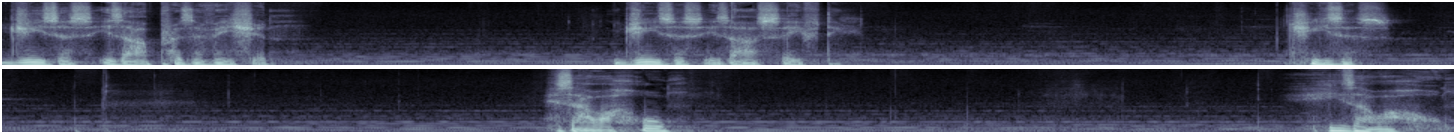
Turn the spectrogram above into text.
Jesus is our preservation. Jesus is our safety. Jesus is our home. He's our home.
